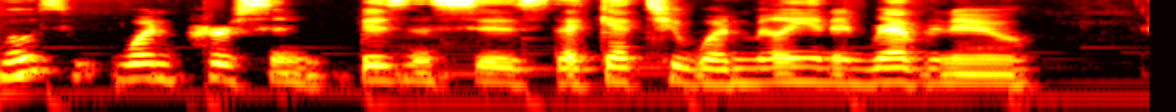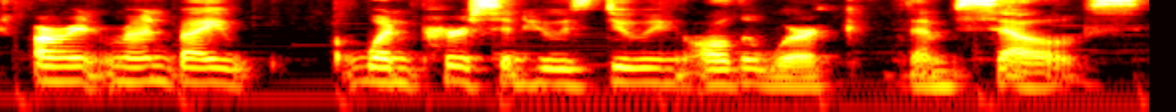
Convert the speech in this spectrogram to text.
Most one person businesses that get to 1 million in revenue aren't run by one person who is doing all the work themselves.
